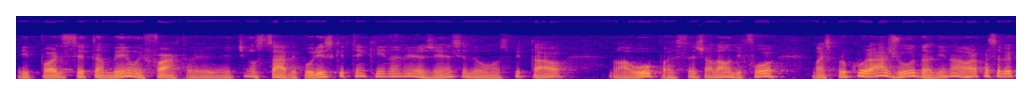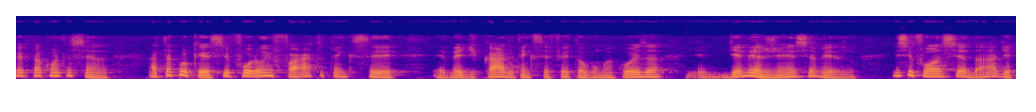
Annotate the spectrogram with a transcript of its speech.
e pode ser também um infarto, a gente não sabe, por isso que tem que ir na emergência de um hospital, na UPA, seja lá onde for, mas procurar ajuda ali na hora para saber o que é está acontecendo. Até porque, se for um infarto, tem que ser eh, medicado, tem que ser feito alguma coisa de emergência mesmo. E se for ansiedade,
